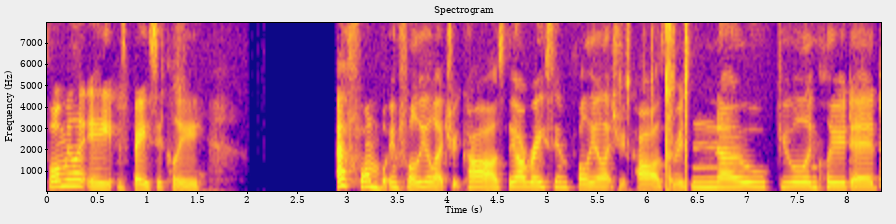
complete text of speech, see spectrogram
Formula E is basically F1, but in fully electric cars. They are racing fully electric cars. There is no fuel included.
